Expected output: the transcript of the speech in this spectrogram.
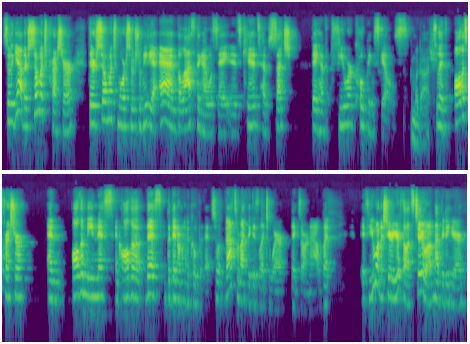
So yeah there's so much pressure. There's so much more social media. And the last thing i will say is kids have such they have fewer coping skills. Oh my gosh. So they have all this pressure and all the meanness and all the this but they don't know how to cope with it. So that's what i think has led to where things are now. But if you want to share your thoughts too, I'm happy to hear.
